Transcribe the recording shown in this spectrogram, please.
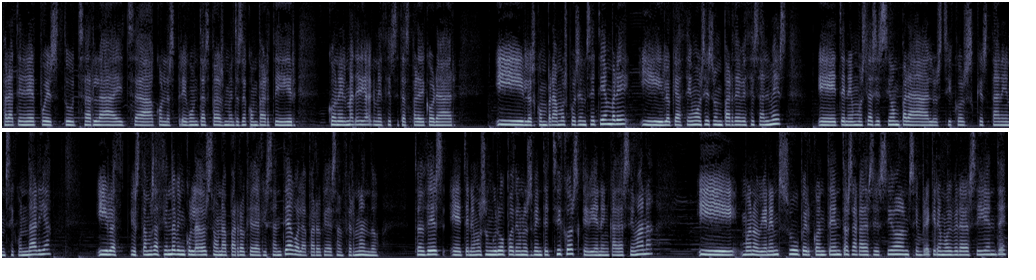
para tener pues tu charla hecha con las preguntas para los momentos de compartir, con el material que necesitas para decorar. Y los compramos pues en septiembre y lo que hacemos es un par de veces al mes eh, tenemos la sesión para los chicos que están en secundaria y lo estamos haciendo vinculados a una parroquia de aquí Santiago, la parroquia de San Fernando. Entonces eh, tenemos un grupo de unos 20 chicos que vienen cada semana y bueno, vienen súper contentos a cada sesión, siempre quieren volver a la siguiente,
